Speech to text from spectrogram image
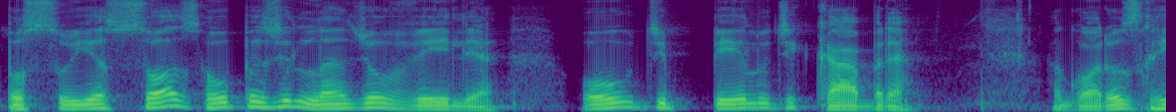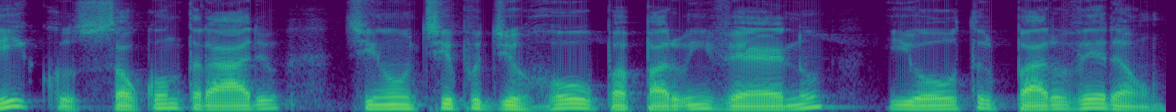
possuía só as roupas de lã de ovelha ou de pelo de cabra. Agora, os ricos, ao contrário, tinham um tipo de roupa para o inverno e outro para o verão,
